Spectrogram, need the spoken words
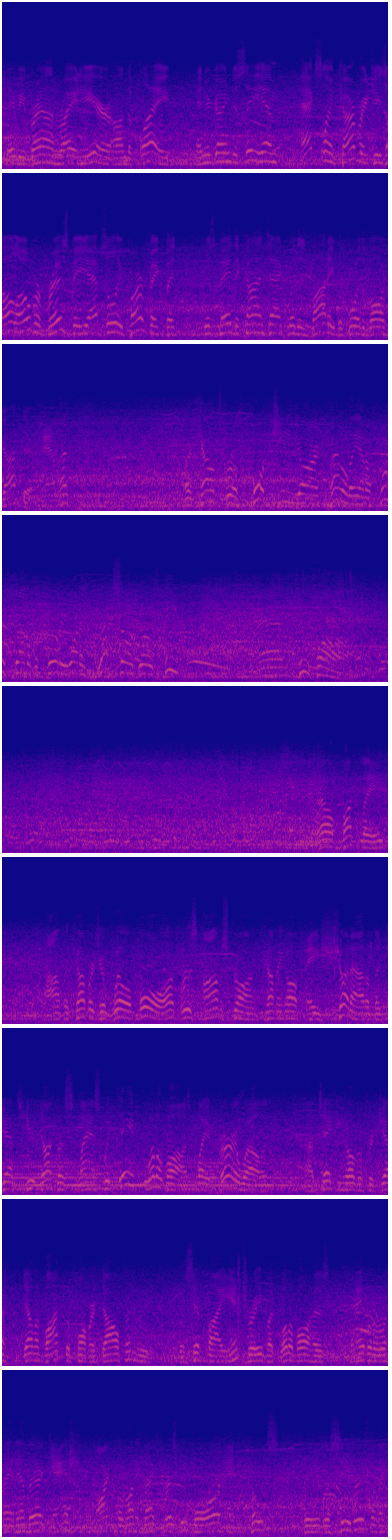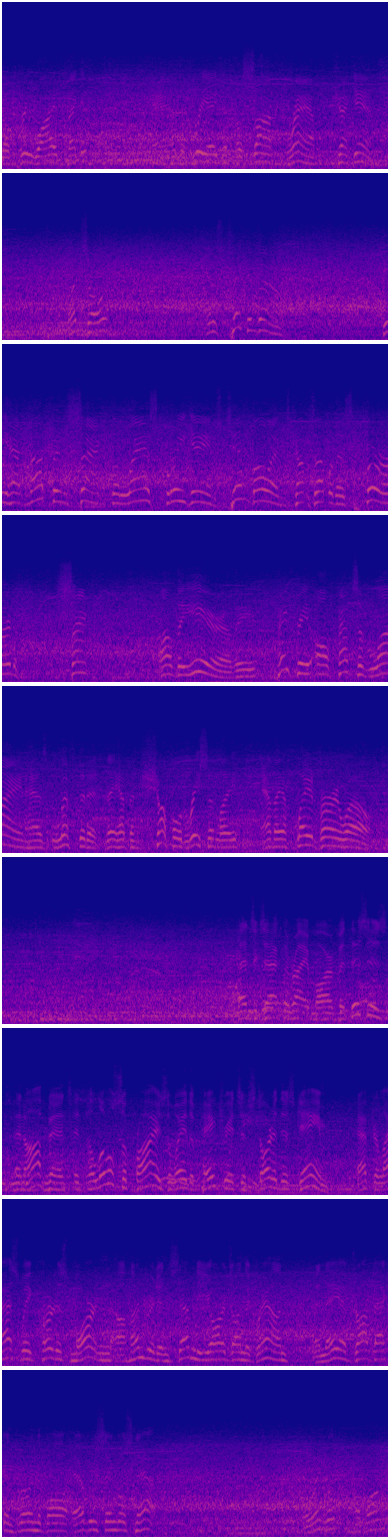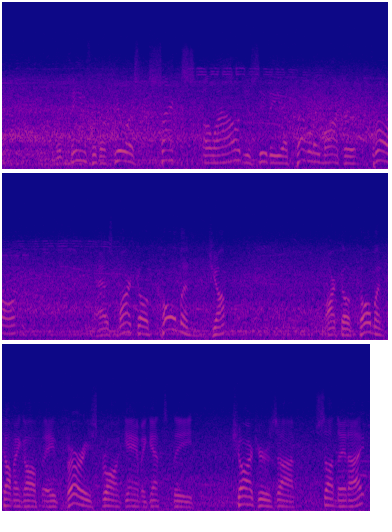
J.B. Brown right here on the play, and you're going to see him excellent coverage. He's all over Brisby, absolutely perfect, but just made the contact with his body before the ball got there. And that accounts for a 14-yard penalty and a first down at the 41 as Bledsoe goes deep and too far. Well, Buckley on the coverage of Will Moore. Bruce Armstrong coming off a shutout of the Jets. Hugh Douglas last week. Dave Wohlabaugh has played very well uh, taking over for Jeff Dellenbach, the former Dolphin, who was hit by injury, but Wohlabaugh has been able to remain in there. Gash, Martin, the running backs, Brisby, Moore, and Coates, the receivers, when they go three wide, Beckett, and the free agent Hason Graham check in. Bledsoe is taken down. He had not been sacked the last three games. Tim Bowens comes up with his third sack of the year. The Patriot offensive line has lifted it. They have been shuffled recently, and they have played very well. That's exactly right, Marv. But this is an offense. It's a little surprised the way the Patriots have started this game. After last week, Curtis Martin, 170 yards on the ground, and they have dropped back and thrown the ball every single snap. England among the teams with the fewest sacks allowed. You see the uh, penalty marker thrown as Marco Coleman jumped. Marco Coleman coming off a very strong game against the Chargers on Sunday night.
